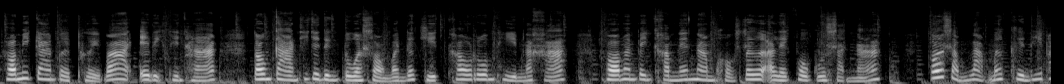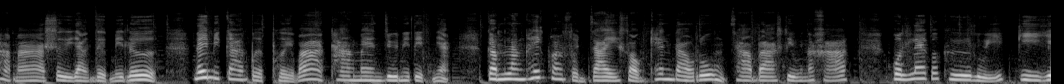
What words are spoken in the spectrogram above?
เพราะมีการเปิดเผยว่าเอริกเทนฮากต้องการที่จะดึงตัว 2 วันเดอร์คิดเข้าร่วมทีมนะคะ เพราะมันเป็นคำแนะนำของเซอร์อเล็กโฟกูสันนะ ก็สำหรับเมื่อคืนที่ผ่านมาสื่ออย่างเดอะมิลเลอร์ได้มีการเปิดเผยว่าทางแมนยู i นเต็ดเนี่ยกำลังให้ความสนใจสองแข้งดาวรุ่งชาวบราซิลนะคะ คนแรกก็คือหลุยส์กีเย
